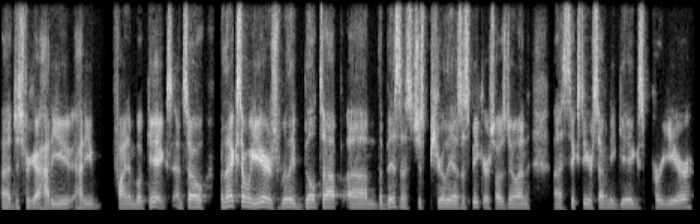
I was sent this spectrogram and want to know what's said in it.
uh, just figure out how do you how do you find and book gigs. And so for the next several years, really built up um, the business just purely as a speaker. So I was doing uh, 60 or 70 gigs per year.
